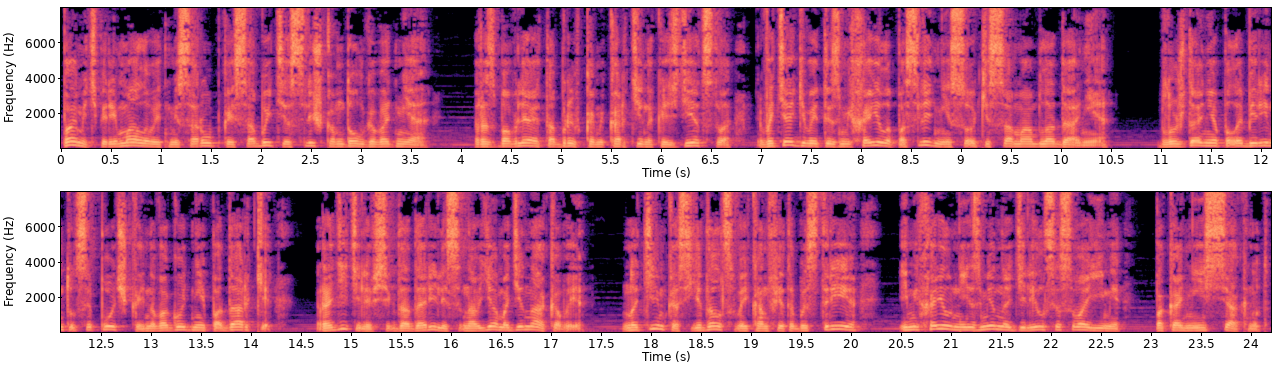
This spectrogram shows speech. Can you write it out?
Память перемалывает мясорубкой события слишком долгого дня, разбавляет обрывками картинок из детства, вытягивает из Михаила последние соки самообладания. Блуждание по лабиринту цепочкой, новогодние подарки. Родители всегда дарили сыновьям одинаковые, но Тимка съедал свои конфеты быстрее, и Михаил неизменно делился своими, пока не иссякнут.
